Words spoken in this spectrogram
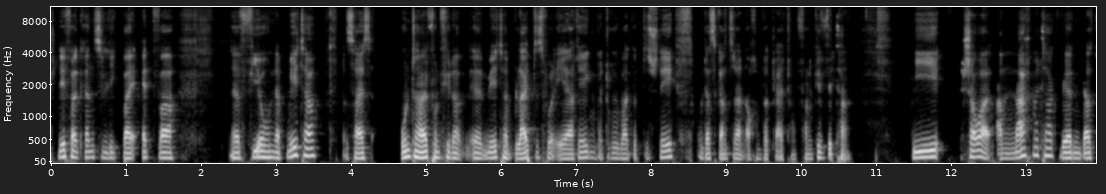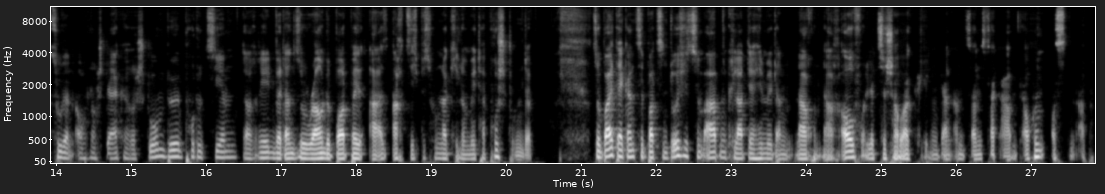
Schneefallgrenze liegt bei etwa 400 äh, Meter. Das heißt, unterhalb von 400 äh, Meter bleibt es wohl eher Regen, darüber gibt es Schnee und das Ganze dann auch in Begleitung von Gewittern. Die Schauer am Nachmittag werden dazu dann auch noch stärkere Sturmböen produzieren. Da reden wir dann so roundabout bei 80 bis 100 Kilometer pro Stunde. Sobald der ganze Batzen durch ist zum Abend, klart der Himmel dann nach und nach auf und letzte Schauer klingen dann am Samstagabend auch im Osten ab.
